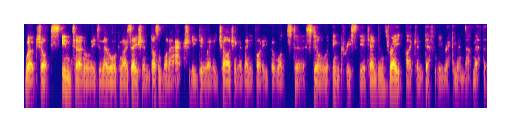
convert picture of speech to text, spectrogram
workshops internally to their organization doesn't want to actually do any charging of anybody but wants to still increase the attendance rate i can definitely recommend that method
